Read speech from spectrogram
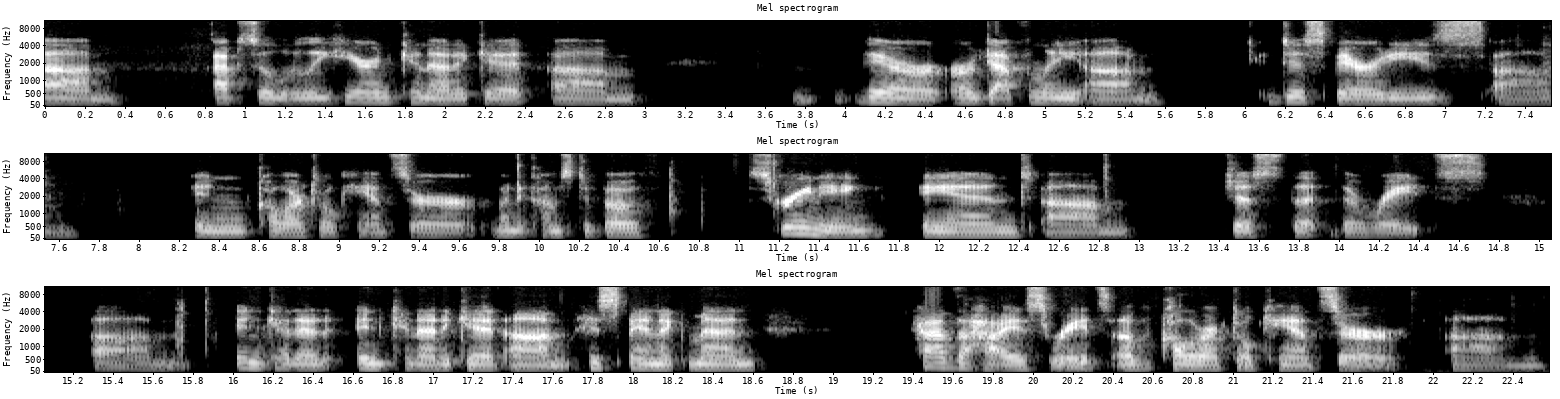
Um, absolutely. Here in Connecticut, um, there are definitely um, disparities um, in colorectal cancer when it comes to both screening and um, just the, the rates. Um, in, in Connecticut Hispanic men have the highest rates of colorectal cancer, and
